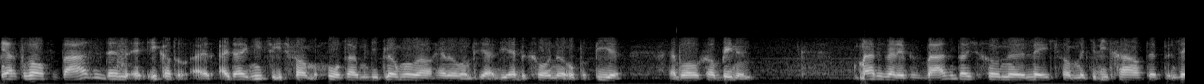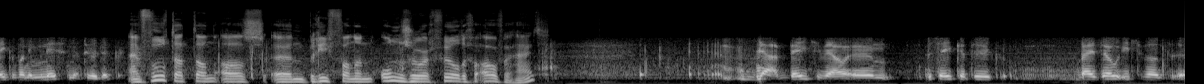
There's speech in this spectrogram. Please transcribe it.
ja, vooral verbazend. En eh, ik had uiteindelijk niet zoiets van, goh, zou ik mijn diploma wel hebben, want ja, die heb ik gewoon uh, op papier en ook al binnen. Maar het is wel even verbazend als je gewoon uh, leest van dat je het niet gehaald hebt. En zeker van de minister natuurlijk. En voelt dat dan als een brief van een onzorgvuldige overheid? Ja, een beetje wel. Um, zeker natuurlijk bij zoiets, want uh,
